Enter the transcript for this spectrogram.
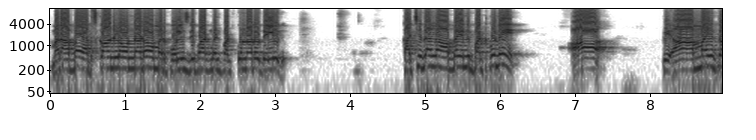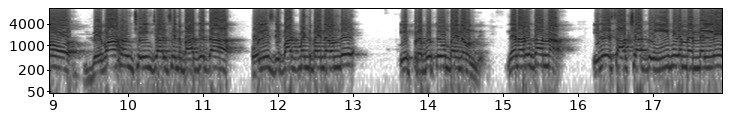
మరి అబ్బాయి అబ్స్కాండ్లో ఉన్నాడో మరి పోలీస్ డిపార్ట్మెంట్ పట్టుకున్నారో తెలియదు ఖచ్చితంగా ఆ అబ్బాయిని పట్టుకుని ఆ ఆ అమ్మాయితో వివాహం చేయించాల్సిన బాధ్యత పోలీస్ డిపార్ట్మెంట్ పైన ఉంది ఈ ప్రభుత్వం పైన ఉంది. నేను అడుగుతా ఉన్నా ఇదే సాక్షాత్తు ఈవీఎం ఎమ్మెల్యే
